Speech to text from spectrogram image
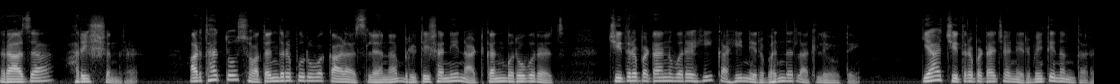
राजा हरिश्चंद्र. अर्थात तो स्वातंत्र्यपूर्व काळ असल्यानं ब्रिटिशांनी नाटकांबरोबरच चित्रपटांवरही काही निर्बंध लादले होते. या चित्रपटाच्या निर्मितीनंतर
